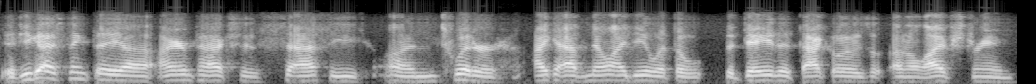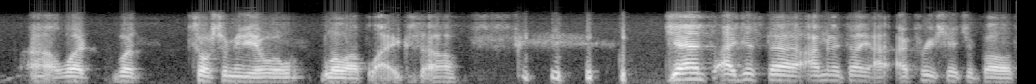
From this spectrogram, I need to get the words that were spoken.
if you guys think the uh, IronPAX is sassy on Twitter, I have no idea what the the day that that goes on a live stream, uh, what what social media will blow up like. So, gents, I just uh, I'm going to tell you, I, I appreciate you both,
